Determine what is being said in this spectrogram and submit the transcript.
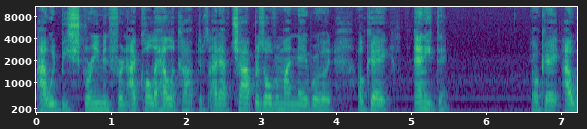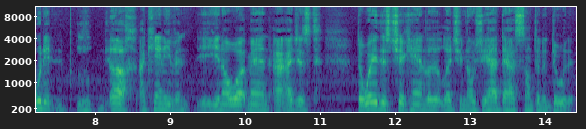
I would be screaming for. An. I'd call the helicopters. I'd have choppers over my neighborhood. Okay, anything. Okay, I wouldn't. Ugh, I can't even. You know what, man? I, I just the way this chick handled it lets you know she had to have something to do with it.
